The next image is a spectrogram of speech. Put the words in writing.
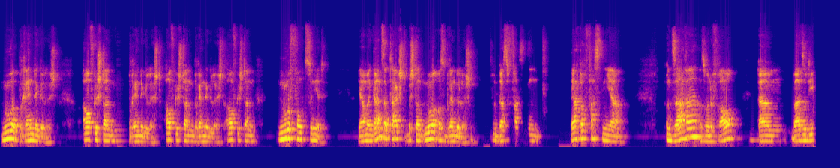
nur Brände gelöscht. Aufgestanden, Brände gelöscht. Aufgestanden, Brände gelöscht. Aufgestanden, nur funktioniert. Ja, mein ganzer Tag bestand nur aus Brände löschen. Und das fast ein, ja, doch fast ein Jahr. Und Sarah, also meine Frau, ähm, war so die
